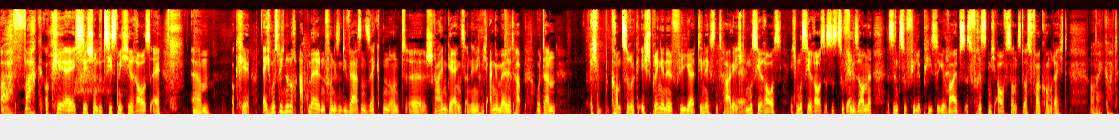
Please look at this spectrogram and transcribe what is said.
Oh, fuck. Okay, ey, ich sehe schon, du ziehst mich hier raus, ey. Ähm, okay. Ich muss mich nur noch abmelden von diesen diversen Sekten und äh, Schreingangs, an denen ich mich angemeldet habe. Und dann, ich komm zurück, ich springe in den Flieger die nächsten Tage. Ich Ey. muss hier raus. Ich muss hier raus. Es ist zu viel Ja. Sonne, es sind zu viele piesige Vibes, es frisst mich auf sonst. Du hast vollkommen recht. Oh mein Gott.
